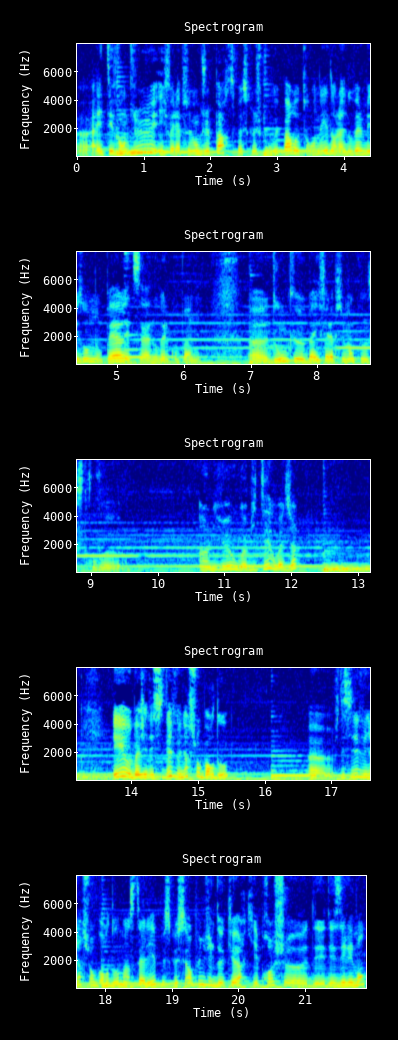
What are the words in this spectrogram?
a été vendue et il fallait absolument que je parte parce que je ne pouvais pas retourner dans la nouvelle maison de mon père et de sa nouvelle compagne. donc, bah, il fallait absolument que je trouve un lieu où habiter, on va dire. Et euh, bah, j'ai décidé de venir sur Bordeaux. Euh, j'ai décidé de venir sur Bordeaux m'installer parce que c'est un peu une ville de cœur qui est proche euh, des, éléments.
